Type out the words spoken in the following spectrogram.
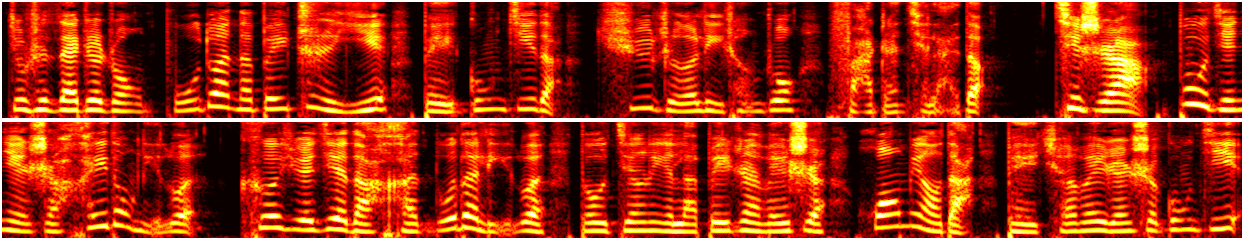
就是在这种不断的被质疑、被攻击的曲折历程中发展起来的。其实啊，不仅仅是黑洞理论，科学界的很多的理论都经历了被认为是荒谬的、被权威人士攻击。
